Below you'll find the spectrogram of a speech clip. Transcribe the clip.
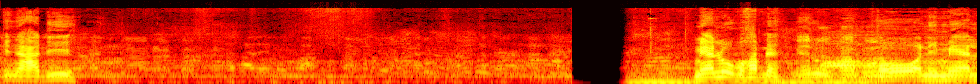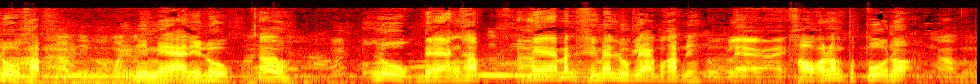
กินยาดี แม่ลูกบ่ครับเนี่ยแม่ลูกครับผมโอ้อันนี้แม่ลูกครับ ครับนี่ลูกมันนี่แม่นี่ลูกครับ โอ้ ลูกแดงครับ ครับ แม่มันสิแม่ลูกแรกบ่ครับนี่ ลูกแรกไอ้เขากำลังตะปูเนาะครับผม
